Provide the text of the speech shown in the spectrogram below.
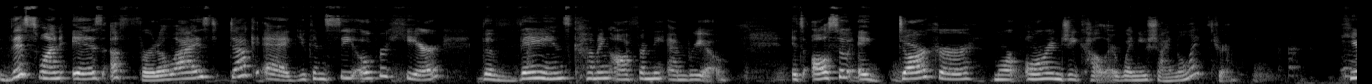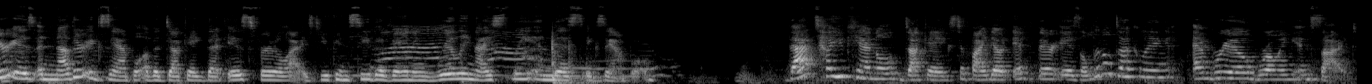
This one is a fertilized duck egg. You can see over here the veins coming off from the embryo. It's also a darker, more orangey color when you shine the light through. Here is another example of a duck egg that is fertilized. You can see the veining really nicely in this example. That's how you candle duck eggs to find out if there is a little duckling embryo growing inside.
